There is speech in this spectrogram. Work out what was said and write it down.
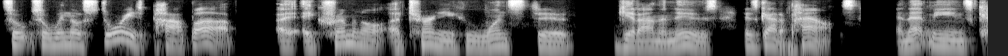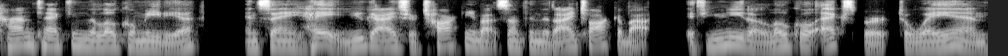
So, so when those stories pop up, a, a criminal attorney who wants to get on the news has got to pounce, and that means contacting the local media and saying, "Hey, you guys are talking about something that I talk about. If you need a local expert to weigh in,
